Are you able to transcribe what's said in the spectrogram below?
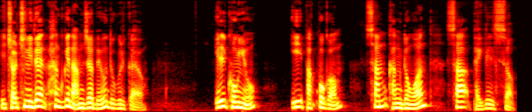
이 절친이 된 한국의 남자 배우 누구일까요? 106, 2 박보검, 3 강동원, 4 백일섭.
